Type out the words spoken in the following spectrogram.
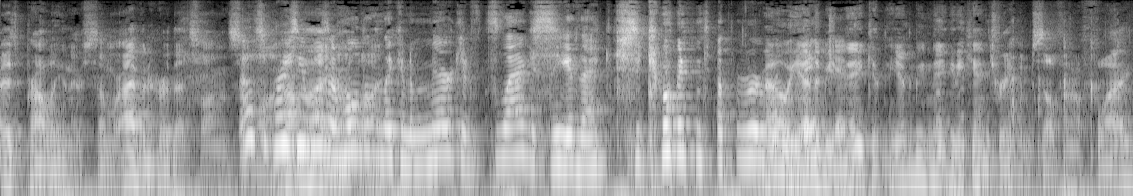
it's probably in there somewhere. I haven't heard that song in so I'm surprised he wasn't holding lie. like an American flag, singing that, going down the river. No, he had to be naked. He had to be naked. He can't drape himself in a flag.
